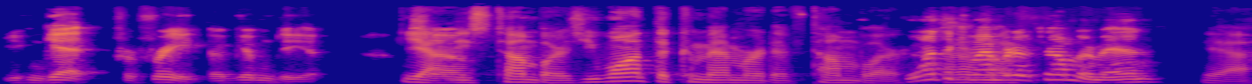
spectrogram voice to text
you can get for free they'll give them to you Yeah, So- these tumblers. You want the commemorative tumbler. you want the commemorative tumbler man Yeah.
